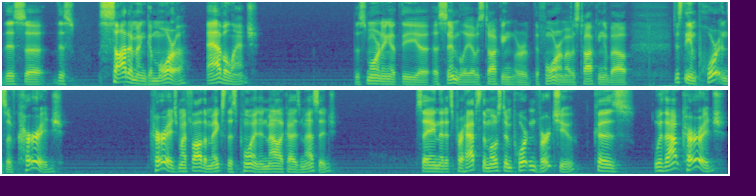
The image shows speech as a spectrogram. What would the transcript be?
This, uh, this Sodom and Gomorrah avalanche. This morning at the uh, assembly, I was talking, or the forum, I was talking about just the importance of courage. Courage, my father makes this point in Malachi's message, saying that it's perhaps the most important virtue, because without courage,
